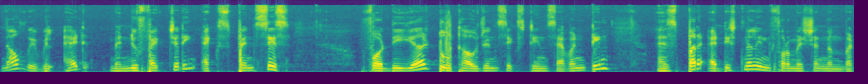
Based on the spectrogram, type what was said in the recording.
Now we will add manufacturing expenses for the year 2016-17 as per additional information number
